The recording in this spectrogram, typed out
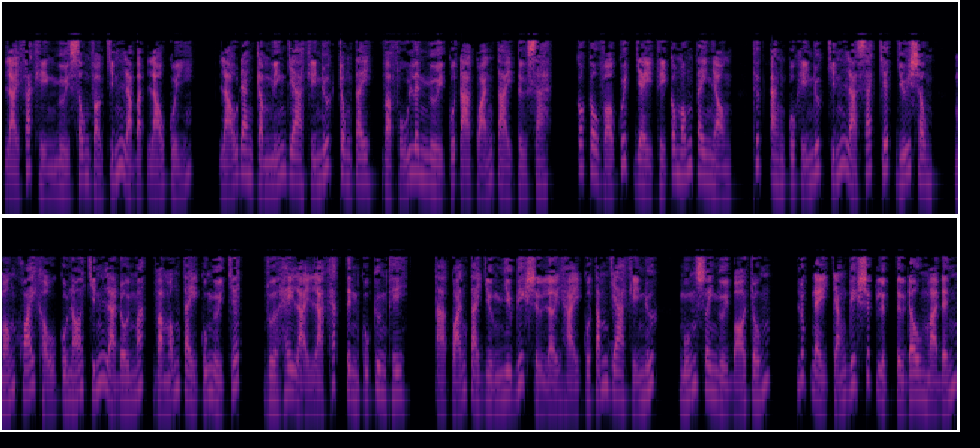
lại phát hiện người xông vào chính là bạch lão quỷ. Lão đang cầm miếng da khỉ nước trong tay và phủ lên người của tạ Quảng Tài từ xa. Có câu vỏ quyết dày thì có móng tay nhọn, thức ăn của khỉ nước chính là xác chết dưới sông, món khoái khẩu của nó chính là đôi mắt và móng tay của người chết, vừa hay lại là khắc tinh của cương thi. Tạ Quảng Tài dường như biết sự lợi hại của tấm da khỉ nước, muốn xoay người bỏ trốn. Lúc này chẳng biết sức lực từ đâu mà đến,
